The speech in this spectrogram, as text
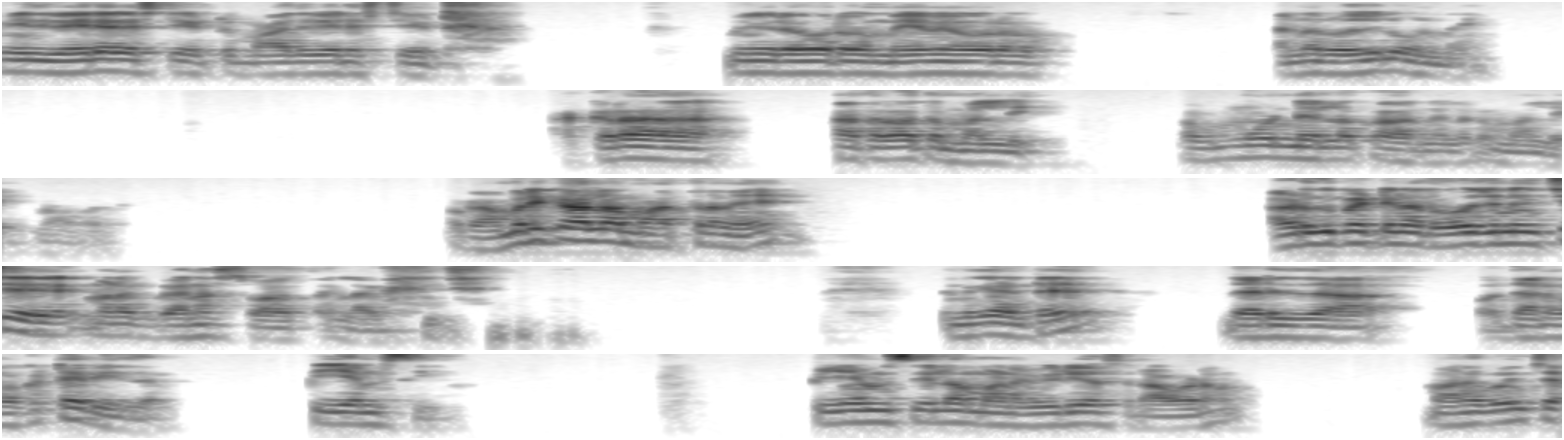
మీది వేరే స్టేట్ మాది వేరే స్టేట్ మీరెవరో మేమెవరో అన్న రోజులు ఉన్నాయి. అక్కడ ఆ తర్వాత మళ్ళీ. ఒక మూడు నెలలకు ఆరు నెలలకు మళ్ళీ మామూలు ఒక అమెరికాలో మాత్రమే అడుగుపెట్టిన రోజు నుంచే మనకు ఘన స్వాగతం లభించింది. ఎందుకంటే దట్ ఈస్ దానికి ఒకటే రీజన్ పిఎంసి పిఎంసిలో మన వీడియోస్ రావడం మన గురించి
